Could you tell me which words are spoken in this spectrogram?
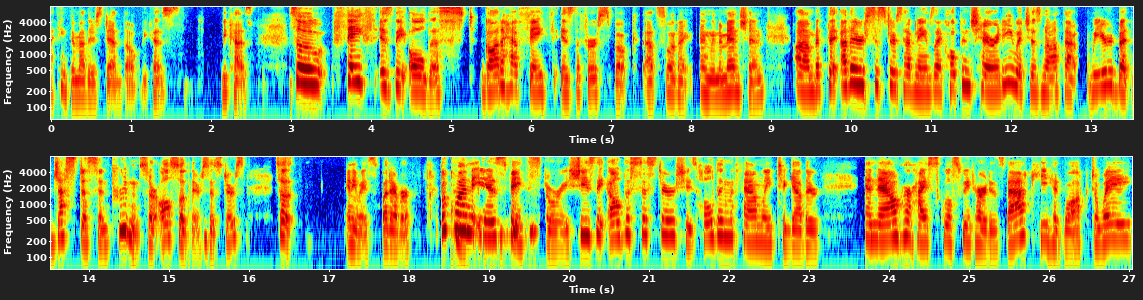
I think their mother's dead though, because because. So faith is the oldest. Gotta have faith is the first book. That's what I, am going to mention. Um, but the other sisters have names like hope and charity which is not that weird but justice and prudence are also their sisters. So anyways whatever. Book one is faith's story. She's the eldest sister. She's holding the family together. And now her high school sweetheart is back. He had walked away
